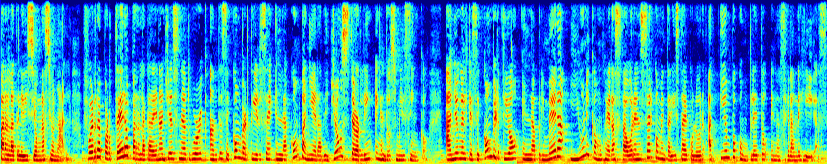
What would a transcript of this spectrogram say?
para la televisión nacional. Fue reportera para la cadena Yes Network antes de convertirse en la compañera de John Sterling en el 2005, año en el que se convirtió en la primera y única mujer hasta ahora en ser comentarista de color a tiempo completo en las grandes ligas.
